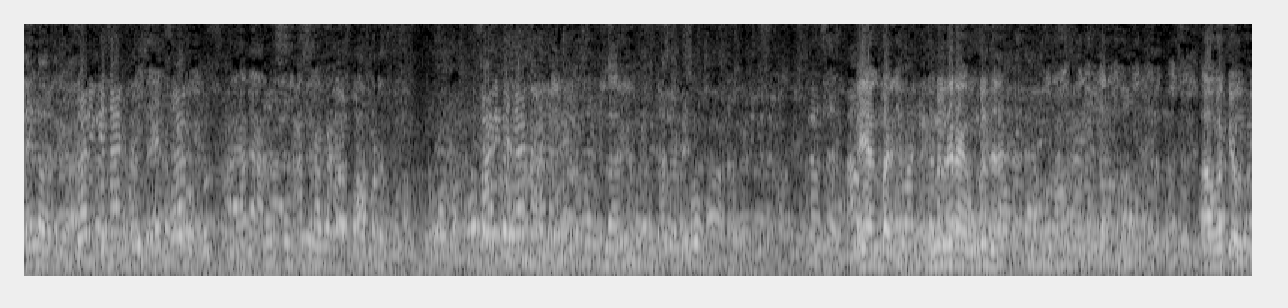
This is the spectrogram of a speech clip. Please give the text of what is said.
ஐயா சரிங்க சார் சார். சரிங்க சார். ஐயா அங்கே பாருங்க. உங்களுக்கு தானே உங்களுக்கு தானே ஆ ஓகே ஓகே.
